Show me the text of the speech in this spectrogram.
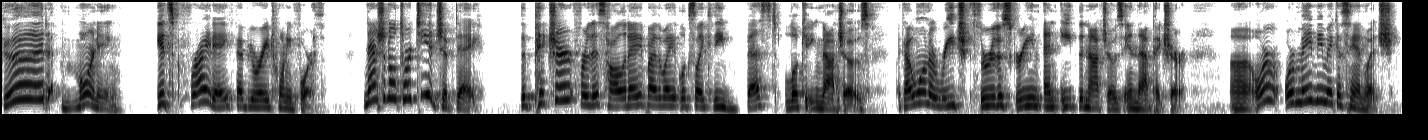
Good morning. It's Friday, February 24th, National Tortilla Chip Day. The picture for this holiday, by the way, looks like the best looking nachos. Like I want to reach through the screen and eat the nachos in that picture, uh, or or maybe make a sandwich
